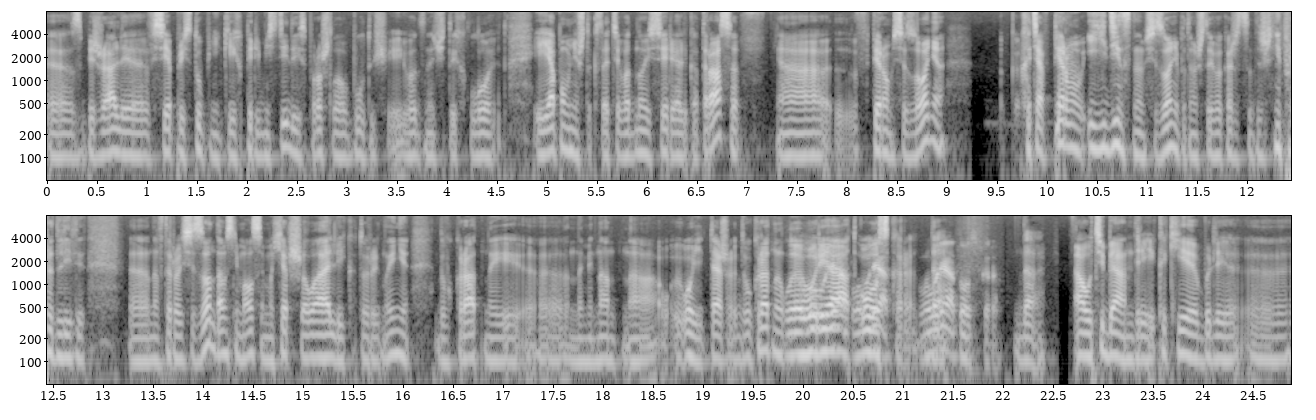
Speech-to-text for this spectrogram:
э, сбежали все преступники, их переместили из прошлого в будущее, и вот, значит, их ловят. И я помню, что, кстати, в одной серии Алькатраса э, в первом сезоне хотя в первом и единственном сезоне, потому что его, кажется, даже не продлили э, на второй сезон, там снимался Махершала Али, который ныне двукратный э, номинант на... Ой, даже двукратный лауреат, лауреат Оскара. Лауреат да. Оскара. Да. А у тебя, Андрей, какие были э,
